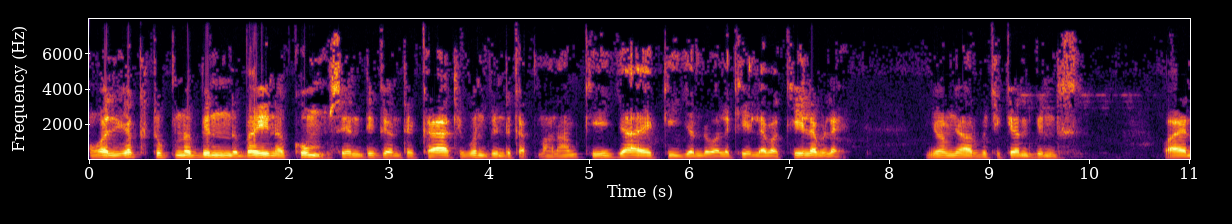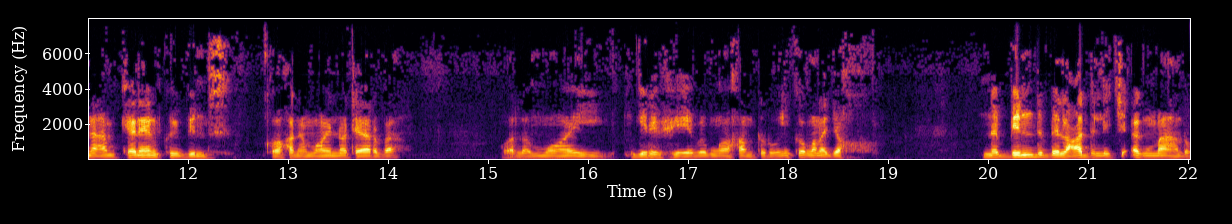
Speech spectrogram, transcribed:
wal yaktub na bind baynakum seen diggante kaatibun bindkat maanaam kii jaay ak kii jënd wala kii leb ak kii leble ñoom ñaar bu ci kenn bind waaye na am keneen kuy bind koo xam ne mooy notaire ba wala mooy greffier ba moo xam tur wuñ ko mën a jox na bind bil adli ci ak maandu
